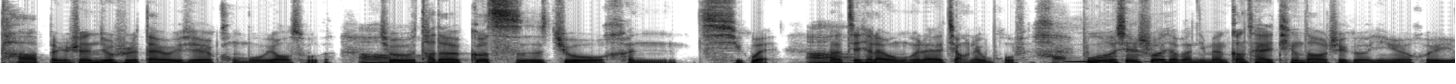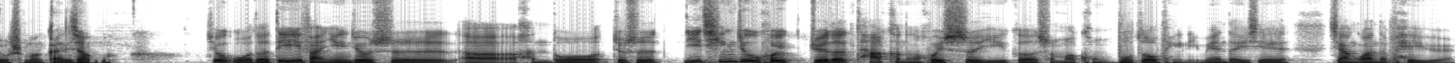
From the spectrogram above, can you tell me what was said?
它本身就是带有一些恐怖要素的，哦就它的歌词就很奇怪。啊，呃，接下来我们会来讲这个部分。好，不过先说一下吧，你们刚才听到这个音乐会有什么感想吗？就我的第一反应就是，呃，很多就是一听就会觉得它可能会是一个什么恐怖作品里面的一些相关的配乐，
